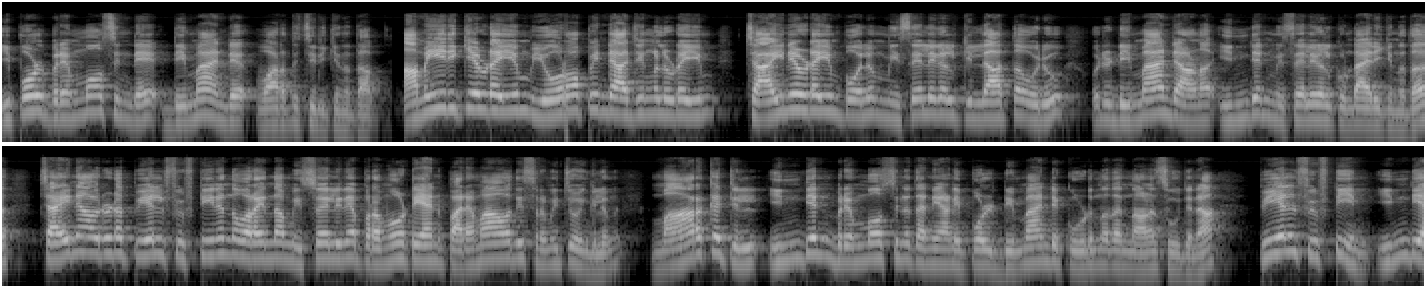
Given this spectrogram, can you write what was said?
ഇപ്പോൾ ബ്രഹ്മോസിന്റെ ഡിമാൻഡ് വർദ്ധിച്ചിരിക്കുന്നത്. അമേരിക്കയുടെയും യൂറോപ്യൻ രാജ്യങ്ങളുടെയും ചൈനയുടെയും പോലും മിസൈലുകൾക്കില്ലാത്ത ഒരു ഒരു ഡിമാൻഡാണ് ഇന്ത്യൻ മിസൈലുകൾക്ക് ഉണ്ടായിരിക്കുന്നത് ചൈന അവരുടെ പി എൽ ഫിഫ്റ്റീൻ എന്ന് പറയുന്ന മിസൈലിനെ പ്രൊമോട്ട് ചെയ്യാൻ പരമാവധി ശ്രമിച്ചുവെങ്കിലും മാർക്കറ്റിൽ ഇന്ത്യൻ ബ്രഹ്മോസിന് തന്നെയാണ് ഇപ്പോൾ ഡിമാൻഡ് കൂടുന്നതെന്നാണ് സൂചന. P L fifteen India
